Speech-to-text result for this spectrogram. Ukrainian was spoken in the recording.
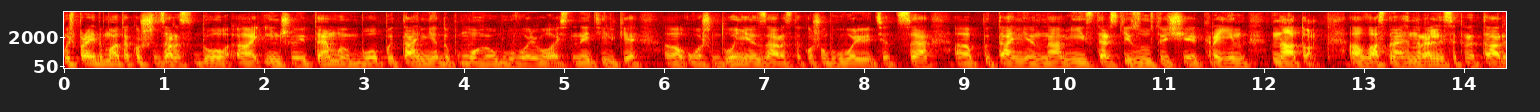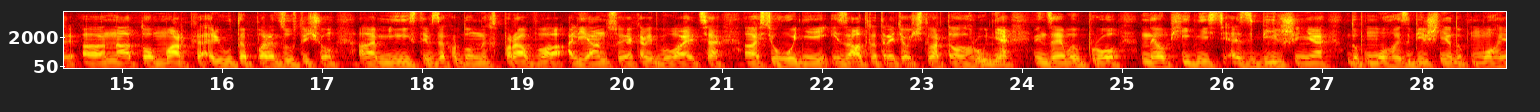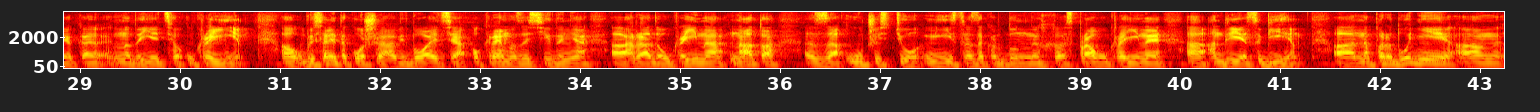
Ми ж перейдемо також зараз до а, іншої теми, бо питання допомоги обговорювалось не тільки а, у Вашингтоні. Зараз також обговорюється це а, питання на міністерській зустрічі країн НАТО. Власне, генеральний секретар НАТО Марк Рюте перед зустрічю міністрів закордонних справ альянсу, яка відбувається сьогодні і завтра, 3-4 грудня, він заявив про необхідність збільшення допомоги, збільшення допомоги, яка надається Україні. У Брюсселі також відбувається окреме засідання Рада Україна НАТО за участю міністра закордонних справ України Андрія Сибіги. Напередодні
